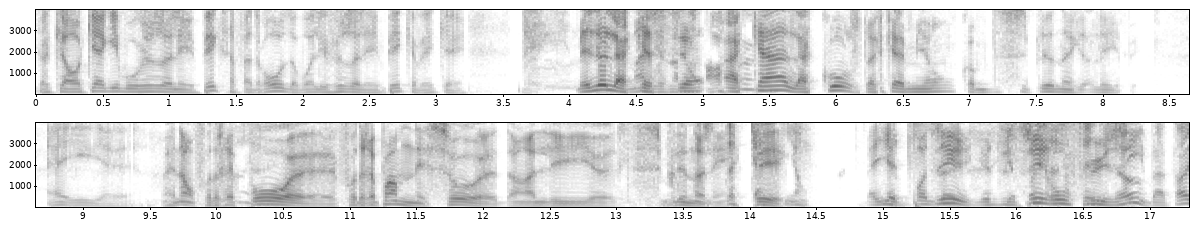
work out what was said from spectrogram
Quand le hockey arrive aux Jeux olympiques, ça fait drôle de voir les Jeux olympiques avec... euh, Mais là, la question, à quand la course de camion comme discipline olympique? Hey, euh, Mais non, il ne faudrait, pas, euh, faudrait pas emmener ça euh, dans les euh, disciplines olympiques. Ben, il y a du tir, il y a du il y a pas tir ce au fusil, baptême.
